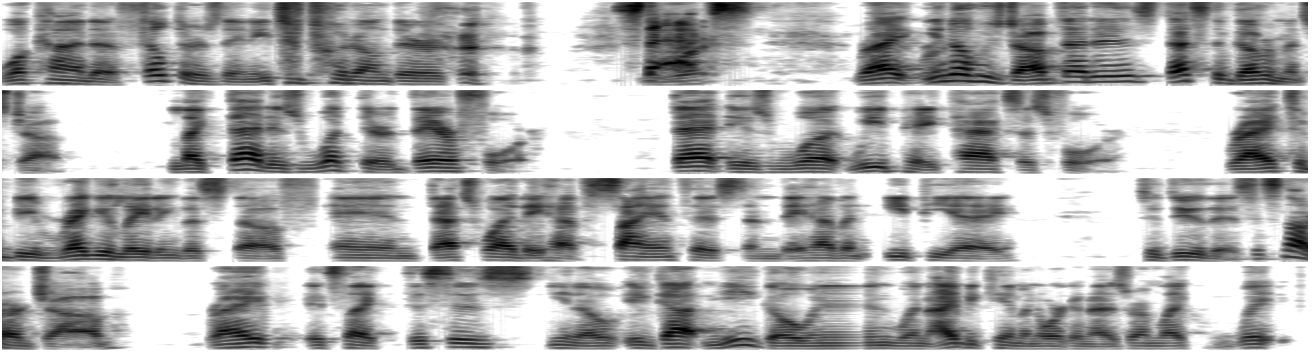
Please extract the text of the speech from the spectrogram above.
what kind of filters they need to put on their stacks. Right. right? You know whose job that is? That's the government's job. Like that is what they're there for. That is what we pay taxes for right? To be regulating this stuff. And that's why they have scientists and they have an EPA to do this. It's not our job, right? It's like, this is, you know, it got me going when I became an organizer. I'm like, wait,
